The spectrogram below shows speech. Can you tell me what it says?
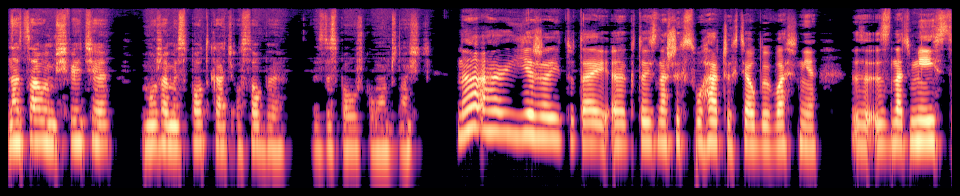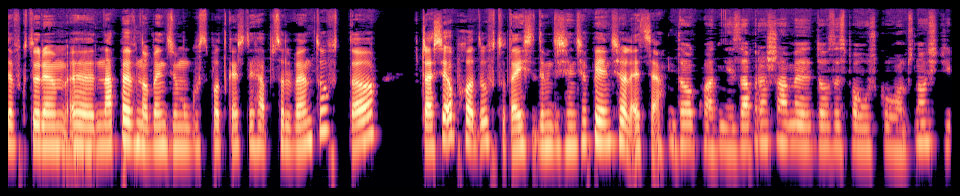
na całym świecie możemy spotkać osoby z zespołu szkół łączności. No a jeżeli tutaj e, ktoś z naszych słuchaczy chciałby właśnie znać miejsce, w którym e, na pewno będzie mógł spotkać tych absolwentów, to czasie obchodów tutaj 75-lecia. Dokładnie. Zapraszamy do zespołu szkół łączności,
